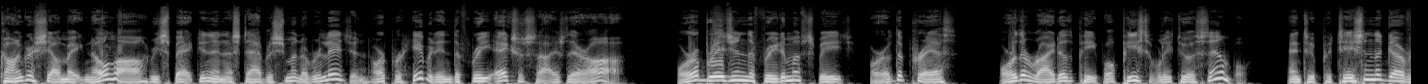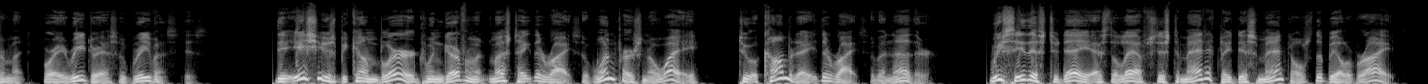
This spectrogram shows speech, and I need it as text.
Congress shall make no law respecting an establishment of religion or prohibiting the free exercise thereof, or abridging the freedom of speech or of the press or the right of the people peaceably to assemble and to petition the government for a redress of grievances. The issues become blurred when government must take the rights of one person away to accommodate the rights of another. We see this today as the left systematically dismantles the Bill of Rights.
